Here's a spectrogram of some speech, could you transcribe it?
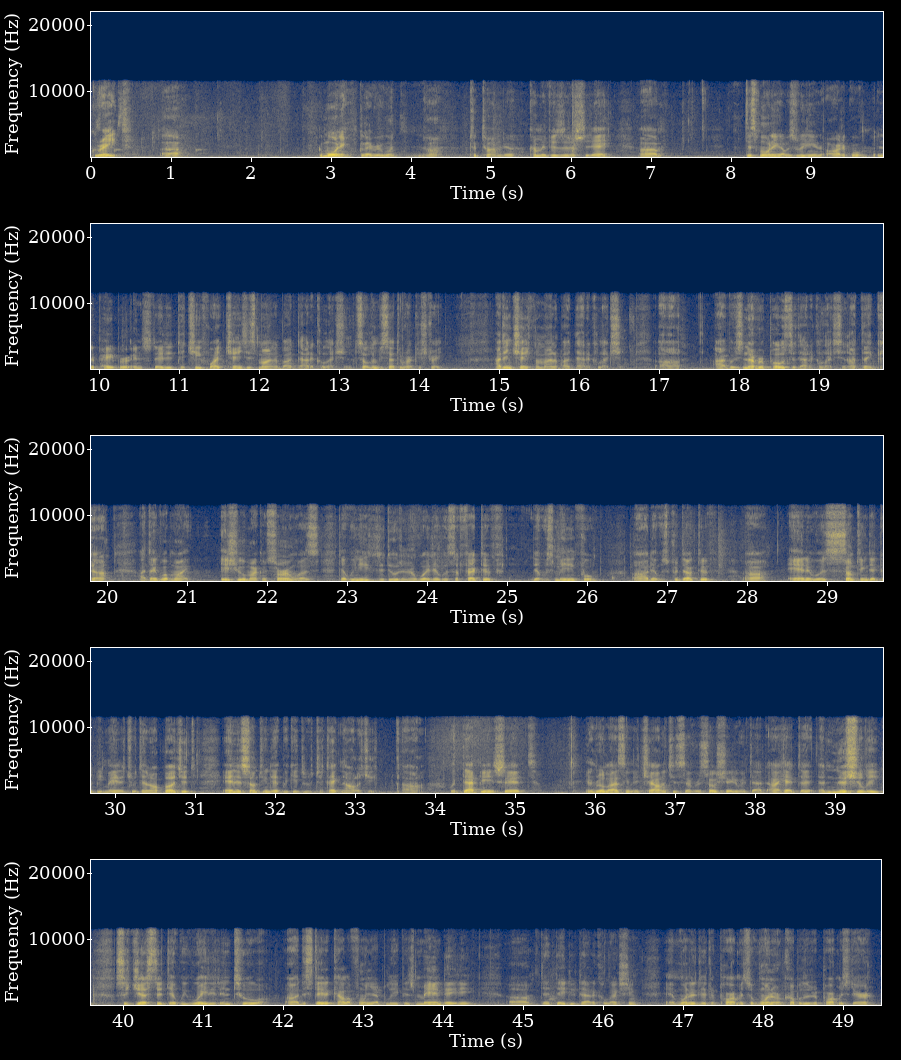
Great. Uh, Good morning. Glad everyone uh, took time to come and visit us today. Um, This morning, I was reading an article in the paper and stated that Chief White changed his mind about data collection. So let me set the record straight. I didn't change my mind about data collection. Uh, I was never opposed to data collection. I think, uh, I think what my issue, my concern was that we needed to do it in a way that was effective, that was meaningful, uh, that was productive, uh, and it was something that could be managed within our budget, and it's something that we could do to technology. Uh, With that being said, and realizing the challenges that were associated with that, I had initially suggested that we waited until uh, the state of California, I believe, is mandating uh, that they do data collection, and one of the departments, or one or a couple of the departments there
